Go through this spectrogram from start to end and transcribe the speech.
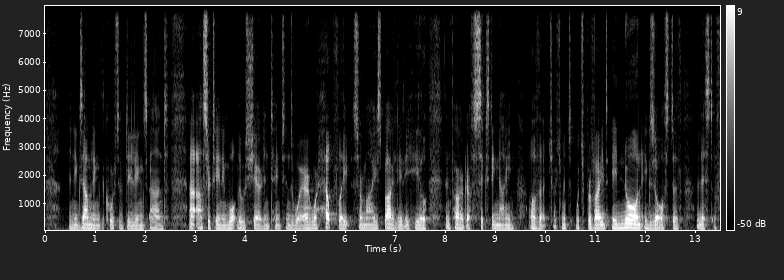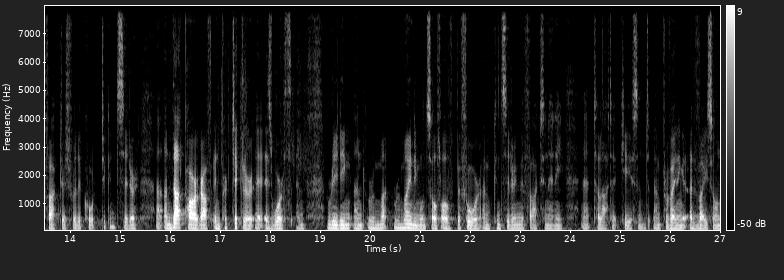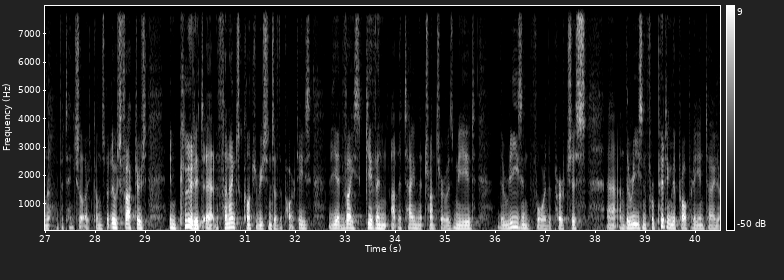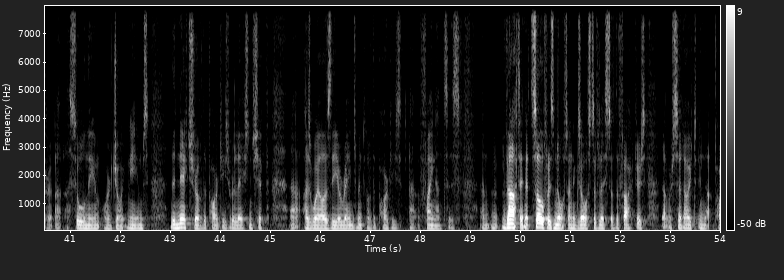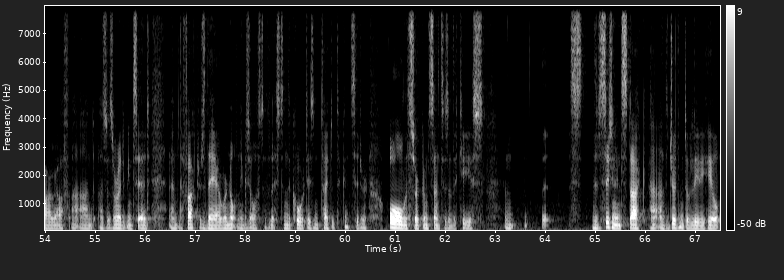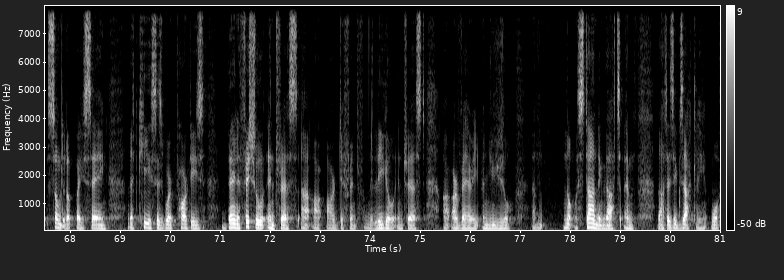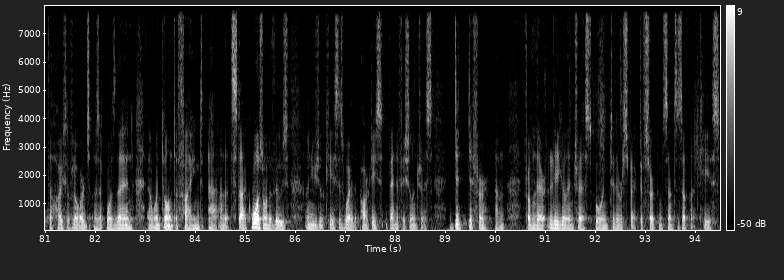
in examining the course of dealings and uh, ascertaining what those shared intentions were were helpfully surmised by Lady Hale in paragraph 69 of that judgment, which provides a non-exhaustive list of factors for the court to consider. Uh, and that paragraph in particular is worth um, reading and remi reminding oneself of before um, considering the facts in any uh, TOLATA case and um, providing advice on the, the, potential outcomes. But those factors included uh, the financial contributions of the parties, the advice given at the time that transfer was made, the reason for the purchase, uh, and the reason for putting the property into either a, sole name or joint names, the nature of the parties' relationship, uh, as well as the arrangement of the parties' uh, finances. And that in itself is not an exhaustive list of the factors that were set out in that paragraph. And as has already been said, um, the factors there were not an exhaustive list, and the court is entitled to consider all the circumstances of the case. And the, decision in Stack and the judgment of Lady Hale summed it up by saying that cases where parties' beneficial interests uh, are, are, different from the legal interest are, are very unusual. Um, notwithstanding that, um, that is exactly what the House of Lords, as it was then, uh, went on to find, uh, and that Stack was one of those unusual cases where the parties' beneficial interests did differ um, from their legal interest owing to the respective circumstances of that case.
